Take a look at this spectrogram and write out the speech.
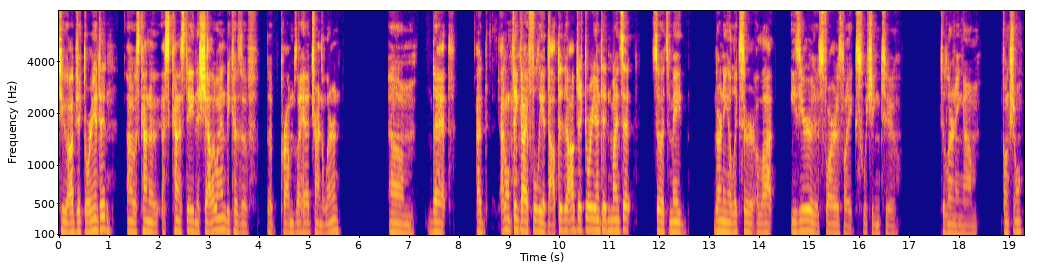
to object oriented. I was kind of I kind of stayed in the shallow end because of the problems I had trying to learn. Um, that I I don't think I fully adopted the object oriented mindset, so it's made learning Elixir a lot easier as far as like switching to to learning um functional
